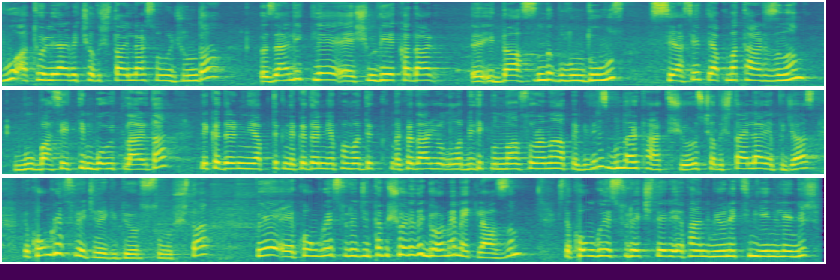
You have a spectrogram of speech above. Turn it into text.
Bu atölyeler ve çalıştaylar sonucunda özellikle şimdiye kadar e, iddiasında bulunduğumuz siyaset yapma tarzının bu bahsettiğim boyutlarda ne kadarını yaptık, ne kadarını yapamadık, ne kadar yol alabildik, bundan sonra ne yapabiliriz? Bunları tartışıyoruz, çalıştaylar yapacağız ve kongre sürecine gidiyoruz sonuçta. Ve e, kongre sürecini tabii şöyle de görmemek lazım. İşte kongre süreçleri, efendim yönetim yenilenir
